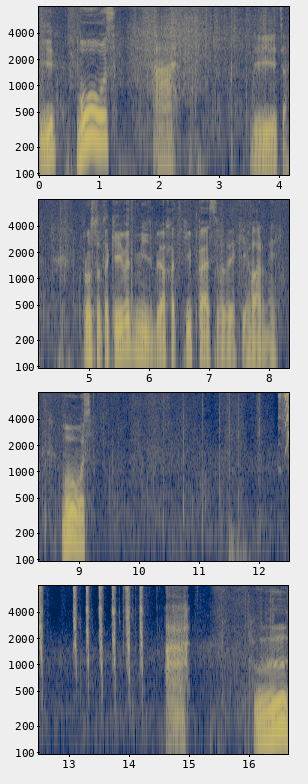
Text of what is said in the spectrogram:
І мус! А! Дивіться. Просто такий ведмідь, бляха, такий пес великий, гарний. Мус. А. У.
